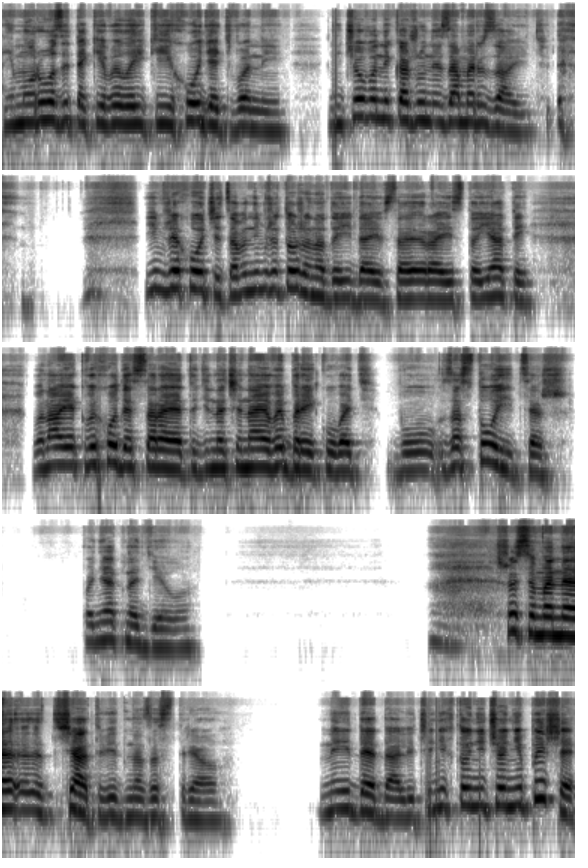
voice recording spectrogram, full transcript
І морози такі великі, і ходять вони. Нічого вони, кажу, не замерзають. Їм вже хочеться, вони вже теж надоїдає в сараї стояти. Вона як виходить з сарая, тоді починає вибрикувати, бо застоїться ж. Понятне діло. Щось у мене е, чат, видно, застряв. Не йде далі. Чи ніхто нічого не пише,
